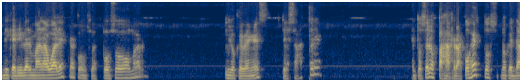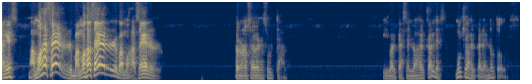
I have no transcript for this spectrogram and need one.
mi querida hermana Waleska con su esposo Omar. Y lo que ven es desastre. Entonces los pajarracos estos lo que dan es, vamos a hacer, vamos a hacer, vamos a hacer. Pero no se ve resultado. Igual que hacen los alcaldes, muchos alcaldes, no todos.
